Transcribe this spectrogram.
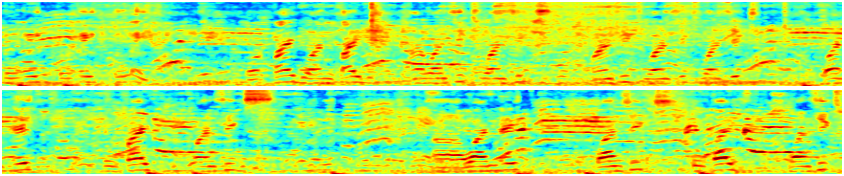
28, 28, 28. 45, 15, ah, 16, 16, 16, 16, 16, 18, 25, 16, ah, 18, 16, 25, 16,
